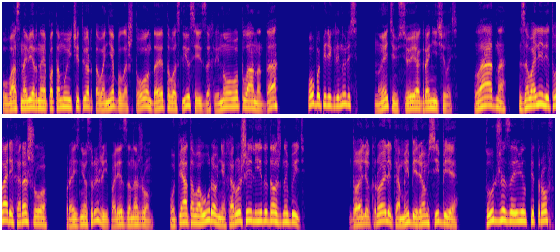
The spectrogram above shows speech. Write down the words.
У вас, наверное, потому и четвертого не было, что он до этого слился из-за хренового плана, да?» Оба переглянулись, но этим все и ограничилось. «Ладно, завалили твари хорошо», — произнес Рыжий и полез за ножом. «У пятого уровня хорошие лиды должны быть». «Долю кролика мы берем себе», — тут же заявил Петров,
